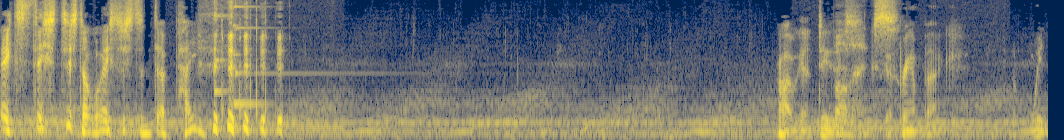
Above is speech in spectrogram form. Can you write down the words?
It's, it's just not. It's just a, a pain. right, we're gonna do this. Bollocks. Gotta bring them back. Win.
